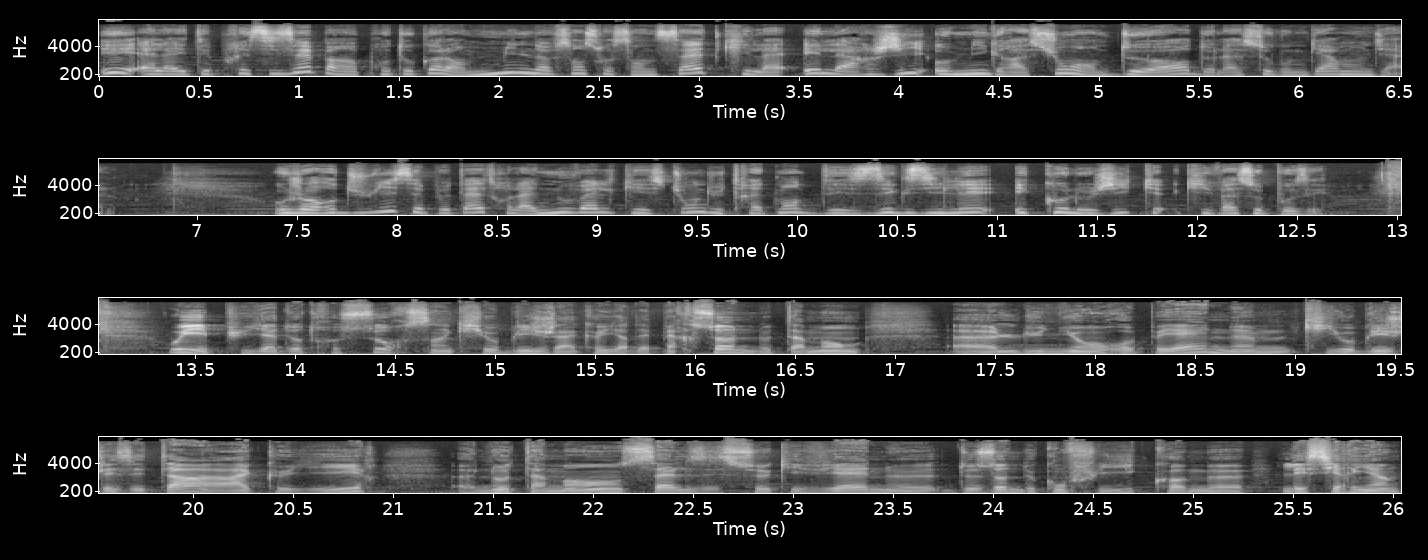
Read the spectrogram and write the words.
et elle a été précisée par un protocole en 1967 qui l'a élargi aux migrations en dehors de la Seconde Guerre mondiale. Aujourd'hui, c'est peut-être la nouvelle question du traitement des exilés écologiques qui va se poser. Oui, et puis il y a d'autres sources hein, qui obligent à accueillir des personnes, notamment euh, l'Union européenne, euh, qui oblige les États à accueillir euh, notamment celles et ceux qui viennent de zones de conflit, comme les Syriens.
